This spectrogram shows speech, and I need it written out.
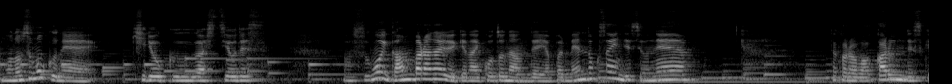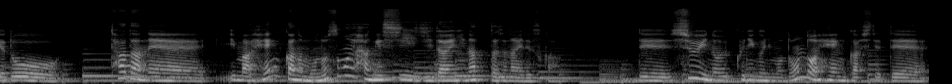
ものすごくね気力が必要です。すごい頑張らないといけないことなんでやっぱり面倒くさいんですよね。から分かるんですけどただね今変化のものすごい激しい時代になったじゃないですか。で周囲の国々もどんどん変化してて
